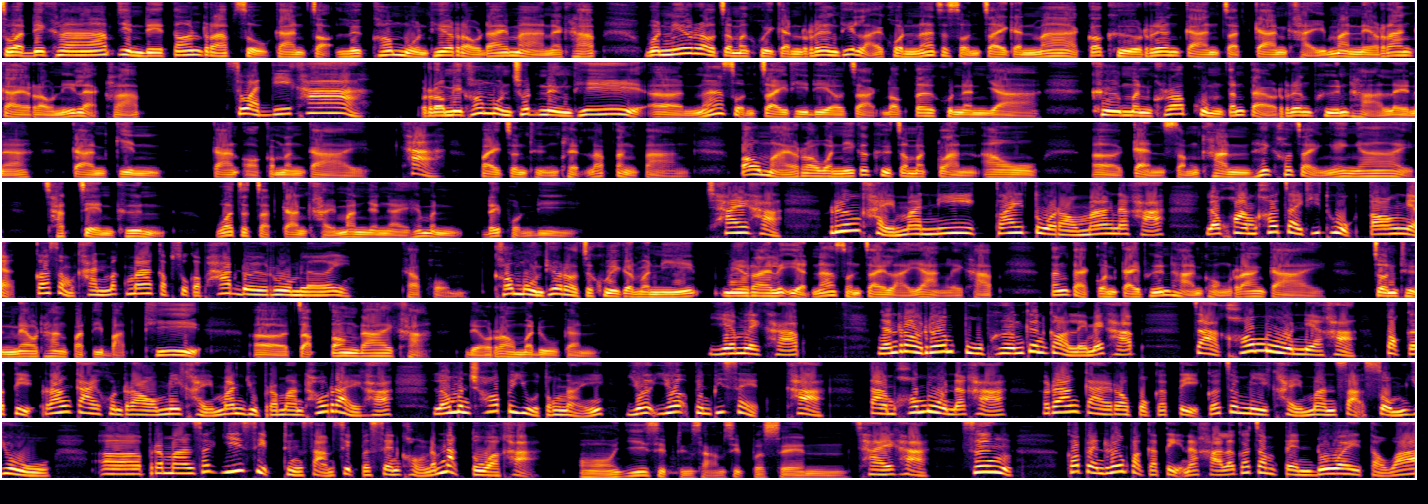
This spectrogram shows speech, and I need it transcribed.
สวัสดีครับ ยินดีต้อนรับสู่การเจาะลึกข้อมูลที่เราได้มานะครับ วันนี้เราจะมาคุยกันเรื่องที่หลายคนน่าจะสนใจกันมาก ก็คือเรื่องการจัดการไขมันในร่างกายเรานี่แหละครับ สวัสดีค่ะ เรามีข้อมูลชุดหนึ่งที่เอ่อน่าสนใจทีเดียวจากดรคุณัญญา คือมันครอบคลุมตั้งแต่เรื่องพื้นฐานเลยนะ การกิน การออกกำลังกายค่ะ ไปจนถึงเคล็ดลับต่างๆ เป้าหมายเราวันนี้ก็คือจะมากลั่นเอาเอ่อแก่นสำคัญให้เข้าใจง่าย ๆ ชัดเจนขึ้น ว่าจะจัดการไขมันยังไงให้มันได้ผลดี ใช่ค่ะ เรื่องไขมันนี่ใกล้ตัวเรามากนะคะ แล้วความเข้าใจที่ถูกต้องเนี่ยก็สำคัญมากๆกับสุขภาพโดยรวมเลย ครับผม ข้อมูลที่เราจะคุยกันวันนี้มีรายละเอียดน่าสนใจหลายอย่างเลยครับ ตั้งแต่กลไกพื้นฐานของร่างกาย จนถึงแนวทางปฏิบัติที่จับต้องได้ค่ะ เดี๋ยวเรามาดูกัน เยี่ยมเลยครับ งั้นเราเริ่มปูพื้นกันก่อนเลยไหมครับ จากข้อมูลเนี่ยค่ะ ปกติร่างกายคนเรามีไขมันอยู่ประมาณเท่าไหร่คะ แล้วมันชอบไปอยู่ตรงไหน เยอะๆเป็นพิเศษค่ะ ตามข้อมูลนะคะ ร่างกายเราปกติก็จะมีไขมันสะสมอยู่ประมาณสัก 20-30%ของน้ำหนักตัวค่ะ อ๋อ 20-30%ใช่ค่ะ ซึ่งก็เป็นเรื่องปกตินะคะ แล้วก็จำเป็นด้วย แต่ว่า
